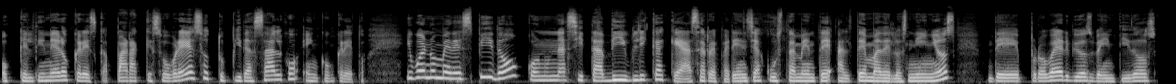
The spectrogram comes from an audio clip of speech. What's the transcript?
o que el dinero crezca, para que sobre eso tú pidas algo en concreto. Y bueno, me despido con una cita bíblica que hace referencia justamente al tema de los niños, de Proverbios 22,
